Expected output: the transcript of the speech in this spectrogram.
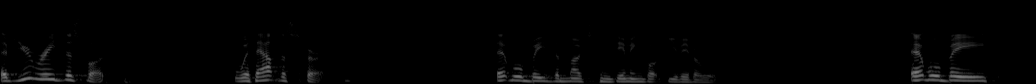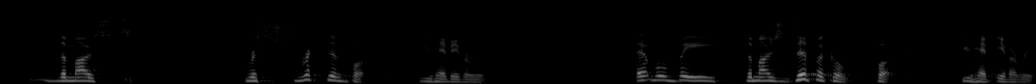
If you read this book without the Spirit, it will be the most condemning book you've ever read. It will be the most restrictive book you have ever read. It will be the most difficult book you have ever read,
